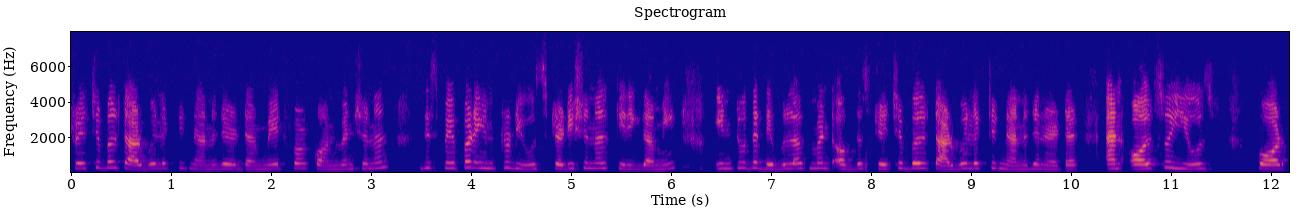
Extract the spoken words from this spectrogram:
stretchable triboelectric nanogenerator made for conventional. This paper introduced traditional kirigami into the development of the stretchable triboelectric nanogenerator and also used for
